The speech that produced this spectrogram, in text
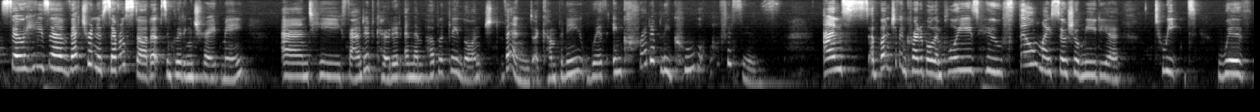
So he's a veteran of several startups, including TradeMe, and he founded, coded, and then publicly launched Vend, a company with incredibly cool offices and a bunch of incredible employees who fill my social media tweet with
